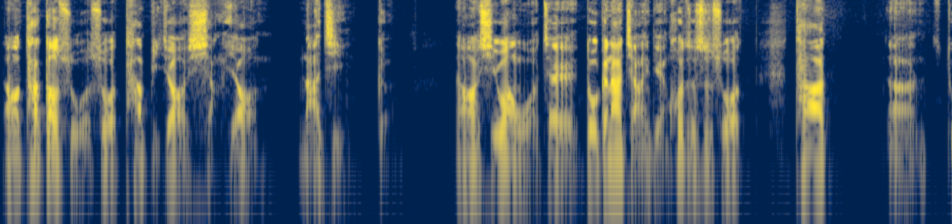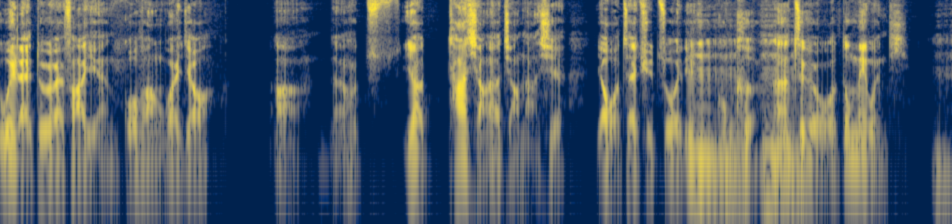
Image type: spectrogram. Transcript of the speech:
然后他告诉我说他比较想要哪几个，然后希望我再多跟他讲一点，或者是说他。啊，未来对外发言、国防、外交啊，然后要他想要讲哪些，要我再去做一点功课，那这个我都没问题。嗯，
